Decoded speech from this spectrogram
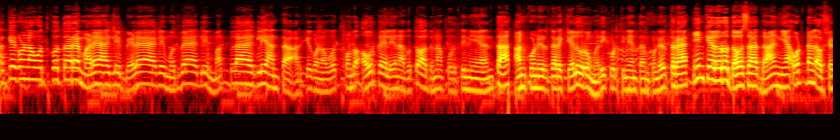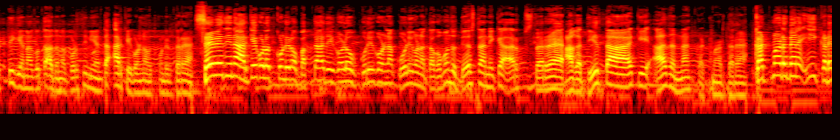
ಅರ್ಕೆಗಳನ್ನ ಓದ್ಕೋತಾರೆ ಮಳೆ ಆಗ್ಲಿ, ಬೆಳೆ ಆಗ್ಲಿ, ಮದ್ವೆ ಆಗ್ಲಿ, ಮಕ್ಳಾಗ್ಲಿ ಅಂತ ಅರ್ಕೆಗಳನ್ನ ಓದ್ಕೊಂಡು ಅವ್ರ ಕೈಯಲ್ಲಿ ಏನಾಗುತ್ತೋ ಅದನ್ನ ಕೊಡ್ತೀನಿ ಅಂತ ಅನ್ಕೊಂಡಿರ್ತಾರೆ. ಕೆಲವರು ಮರಿ ಕೊಡ್ತೀನಿ ಅಂತ ಅನ್ಕೊಂಡಿರ್ತಾರೆ. ಇನ್ ಕೆಲವರು ದವಸ, ಧಾನ್ಯ, ಒಟ್ನಲ್ಲಿ ಅವ್ರ ಶಕ್ತಿಗೆ ಏನಾಗುತ್ತೋ ಅದನ್ನ ಕೊಡ್ತೀನಿ ಅಂತ ಅರ್ಕೆಗಳನ್ನ ಹೊತ್ಕೊಂಡಿರ್ತಾರೆ. ಸೇವೆ ದಿನ ಅರ್ಕೆಗಳು ಹೊತ್ಕೊಂಡಿರೋ ಭಕ್ತಾದಿಗಳು ಕುರಿಗಳನ್ನ ಕೋಳಿಗಳನ್ನ ತಗೊಬಂದು ದೇವಸ್ಥಾನಕ್ಕೆ ಅರ್ಪಿಸ್ತಾರೆ. ಆಗ ತೀರ್ಥ ಹಾಕಿ ಅದನ್ನ ಕಟ್ ಮಾಡ್ತಾರೆ. ಕಟ್ ಮಾಡಿದ್ಮೇಲೆ ಈ ಕಡೆ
